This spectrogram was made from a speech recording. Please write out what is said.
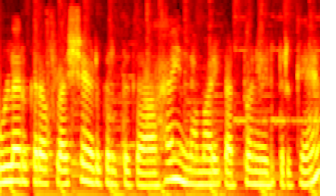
உள்ளே இருக்கிற ஃப்ளஷை எடுக்கிறதுக்காக இந்த மாதிரி கட் பண்ணி எடுத்திருக்கேன்.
